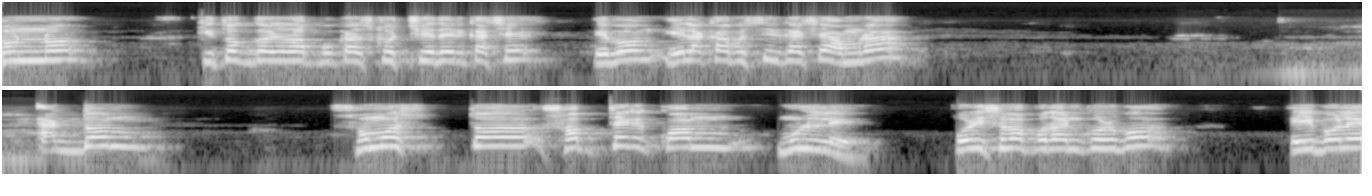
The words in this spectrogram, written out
ধন্য, কৃতজ্ঞতা প্রকাশ করছি এদের কাছে এবং এলাকাবাসীর কাছে আমরা একদম সমস্ত সব থেকে কম মূল্যে পরিষেবা প্রদান করব। এই বলে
